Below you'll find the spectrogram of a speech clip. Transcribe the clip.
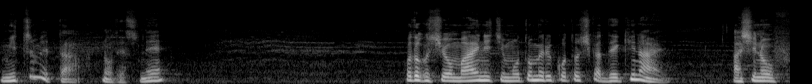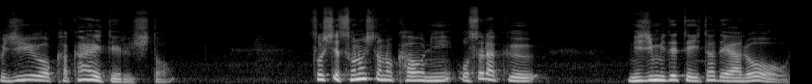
見つめたのですね。施しを毎日求めることしかできない足の不自由を抱えている人そしてその人の顔におそらくにじみ出ていたであろ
